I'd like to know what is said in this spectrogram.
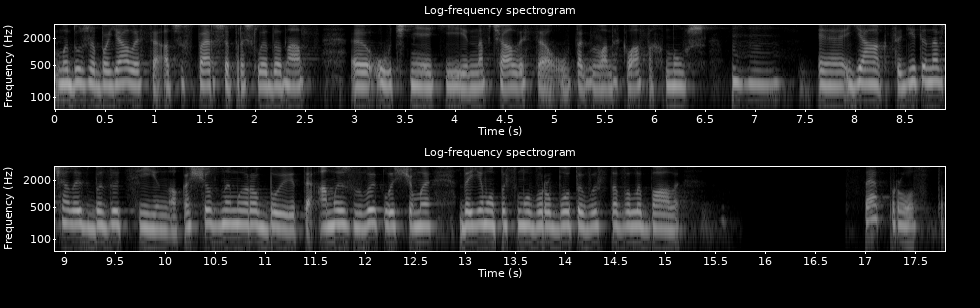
ми дуже боялися, адже вперше прийшли до нас е, учні, які навчалися у так званих класах НУШ. Е, Як це? Діти навчались без оцінок, а що з ними робити? А ми ж звикли, що ми даємо письмову роботу і виставили бали. Все просто.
